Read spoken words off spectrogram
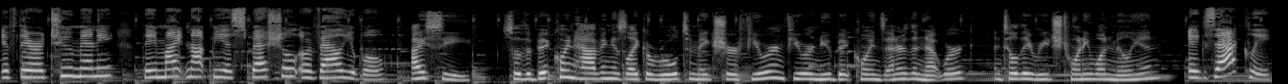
If there are too many, they might not be as special or valuable. I see. So the Bitcoin halving is like a rule to make sure fewer and fewer new Bitcoins enter the network until they reach 21 million? Exactly.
